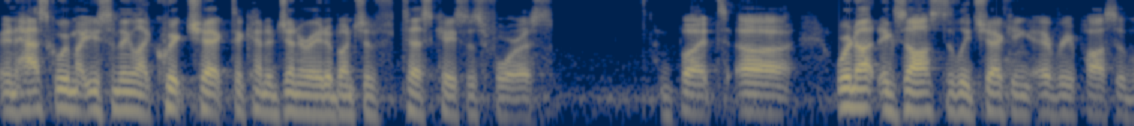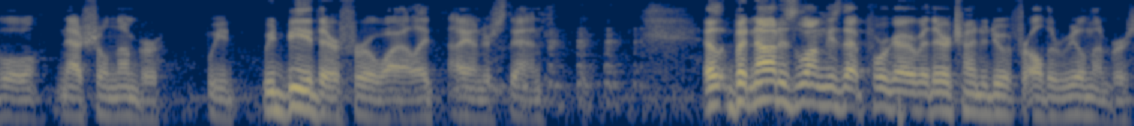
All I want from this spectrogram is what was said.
In Haskell, we might use something like QuickCheck to kind of generate a bunch of test cases for us. But uh, we're not exhaustively checking every possible natural number. We'd, we'd be there for a while, I, I understand. Uh, but not as long as that poor guy over there trying to do it for all the real numbers.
